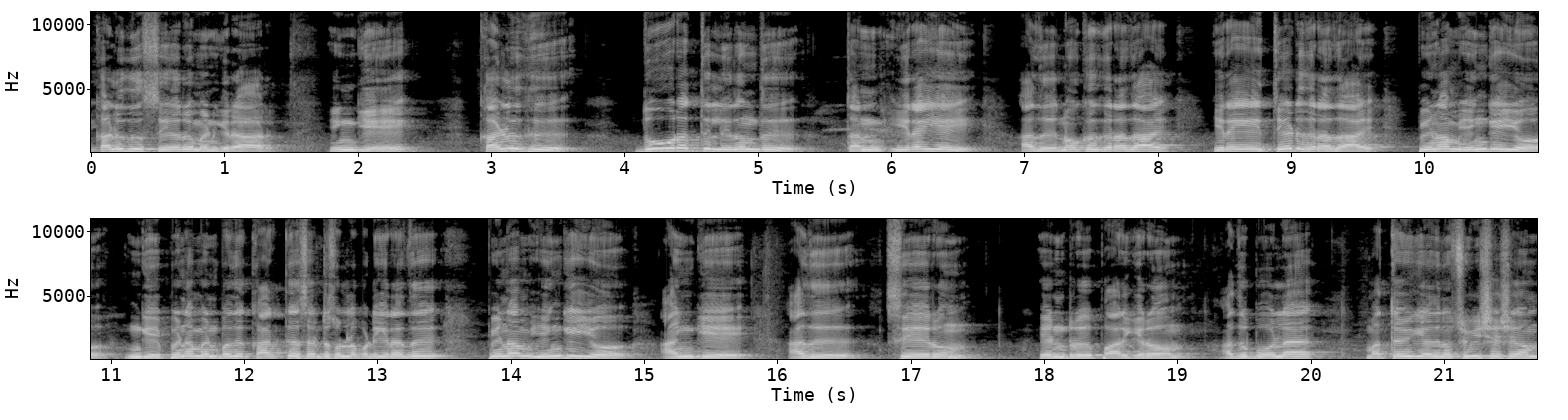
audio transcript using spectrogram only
கழுகு சேரும் என்கிறார். இங்கே கழுகு தூரத்தில் இருந்து தன் இரையை அது நோக்குகிறதாய் இரையை தேடுகிறதாய் பிணம் எங்கேயோ இங்கே பிணம் என்பது கற்கஸ் என்று சொல்லப்படுகிறது பிணம் எங்கேயோ அங்கே அது சேரும் என்று பார்க்கிறோம். அதுபோல மத்தவிக்கு அதின சுவிசேஷம்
